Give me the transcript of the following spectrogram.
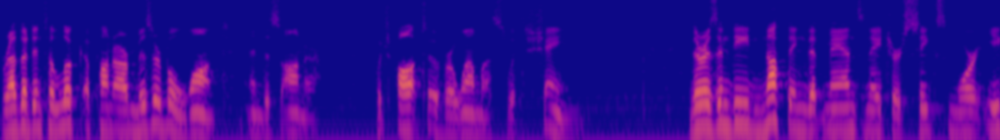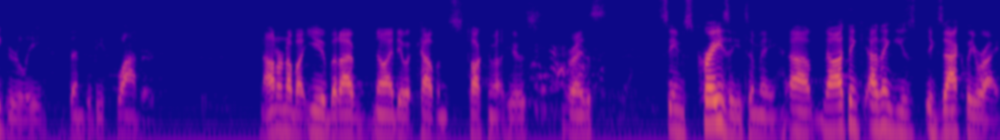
rather than to look upon our miserable want and dishonor, which ought to overwhelm us with shame. There is indeed nothing that man's nature seeks more eagerly than to be flattered. Now, I don't know about you, but I have no idea what Calvin's talking about here. This, right? This, seems crazy to me. Uh, no, I think, I think he's exactly right.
